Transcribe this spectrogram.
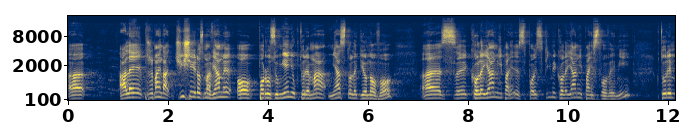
E, ale proszę Państwa, dzisiaj rozmawiamy o porozumieniu, które ma miasto Legionowo e, z kolejami, z polskimi kolejami państwowymi, którym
